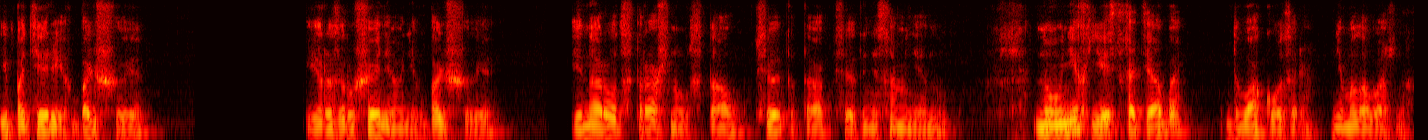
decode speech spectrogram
и потери их большие, и разрушения у них большие – и народ страшно устал. Все это так, все это несомненно. Но у них есть хотя бы два козыря, немаловажных.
